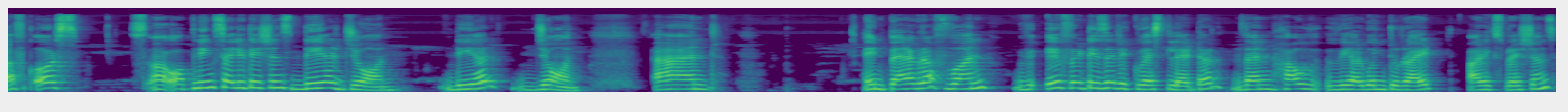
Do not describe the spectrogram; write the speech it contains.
Of course uh, opening salutations dear john dear john. And in paragraph 1 if it is a request letter then how we are going to write our expressions?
